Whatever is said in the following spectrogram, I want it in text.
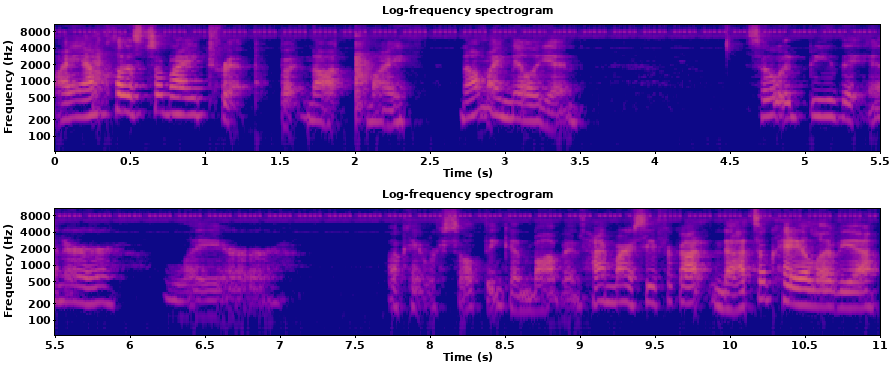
I am close to my trip, but not my, not my million. So it would be the inner layer. Okay, we're still thinking bobbins. Hi, Marcie, forgot. That's okay, Olivia.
